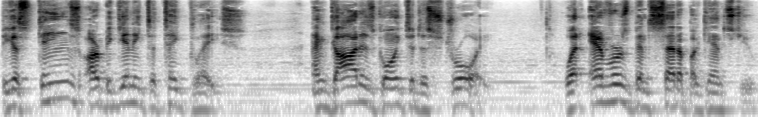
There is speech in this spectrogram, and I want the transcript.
because things are beginning to take place and God is going to destroy whatever's been set up against you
